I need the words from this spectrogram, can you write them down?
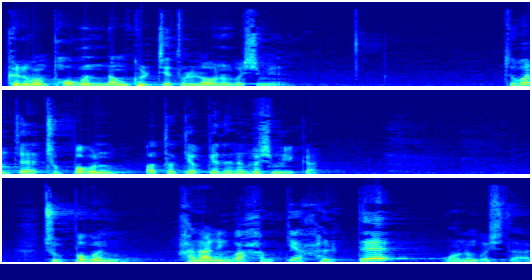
그러면 복은 넝쿨째 둘러오는 것입니다. 두 번째, 축복은 어떻게 얻게 되는 것입니까? 축복은 하나님과 함께 할 때 오는 것이다.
